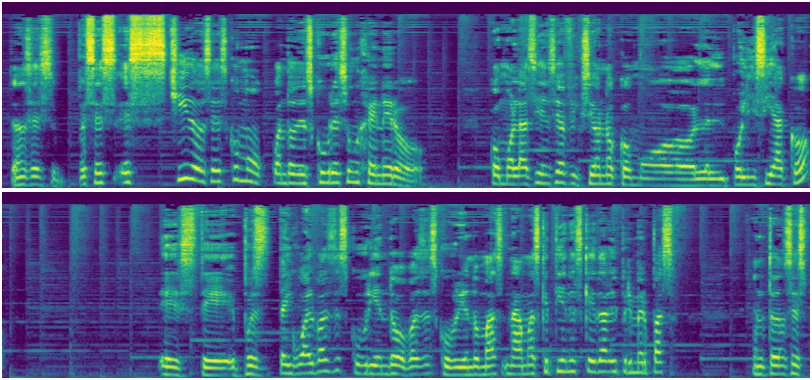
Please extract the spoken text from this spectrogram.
Entonces, pues es, es chido, o sea, es como cuando descubres un género como la ciencia ficción o como el policíaco. Este, pues igual vas descubriendo, vas descubriendo más, nada más que tienes que dar el primer paso. Entonces,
